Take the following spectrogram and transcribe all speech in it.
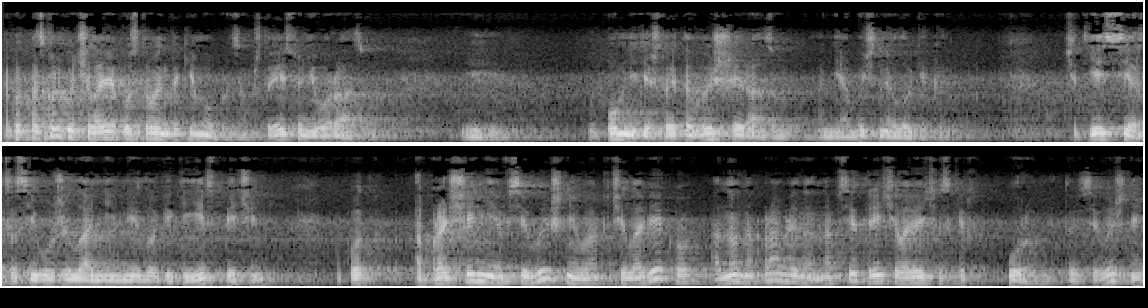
Так вот, поскольку человек устроен таким образом, что есть у него разум, и помните, что это высший разум, а не обычная логика. Значит, есть сердце с его желаниями и логикой, есть печень. Так вот, обращение Всевышнего к человеку, оно направлено на все три человеческих уровня. То есть Всевышний,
